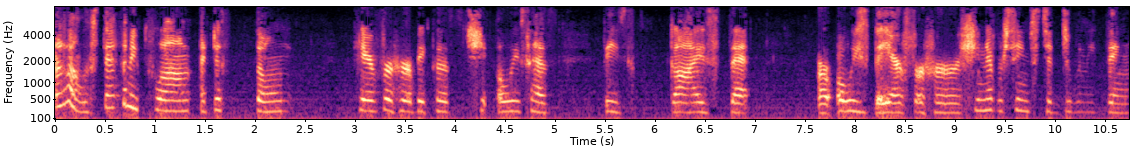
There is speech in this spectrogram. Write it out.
I don't know, Stephanie Plum, I just don't care for her because she always has these guys that are always there for her. She never seems to do anything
